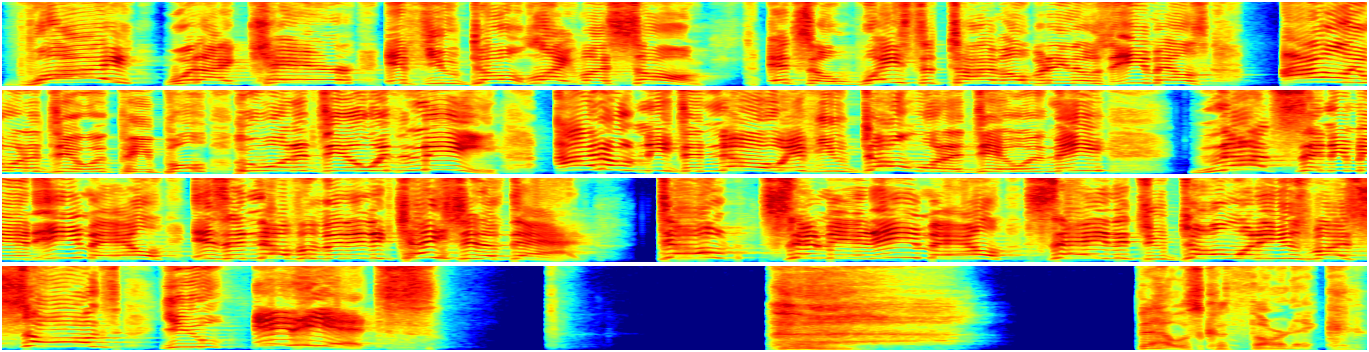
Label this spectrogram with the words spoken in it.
Why would I care if you don't like my song? It's a waste of time opening those emails. I only want to deal with people who want to deal with me. I don't need to know if you don't want to deal with me. Not sending me an email is enough of an indication of that. Don't send me an email saying that you don't want to use my songs, you idiots. that was cathartic.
